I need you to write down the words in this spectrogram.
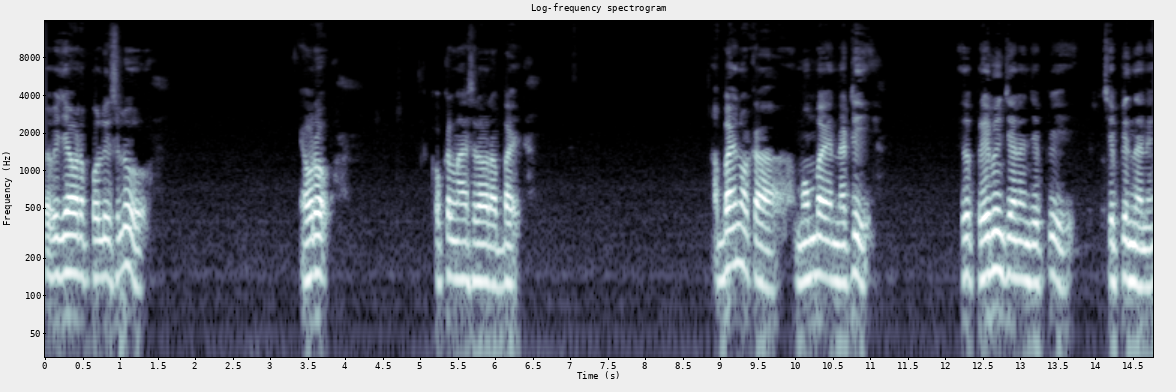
సో విజయవాడ పోలీసులు ఎవరో కుక్కల నాగేశ్వరరావు అబ్బాయి. అబ్బాయిని ఒక ముంబై నటి ఏదో ప్రేమించానని చెప్పి చెప్పిందని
